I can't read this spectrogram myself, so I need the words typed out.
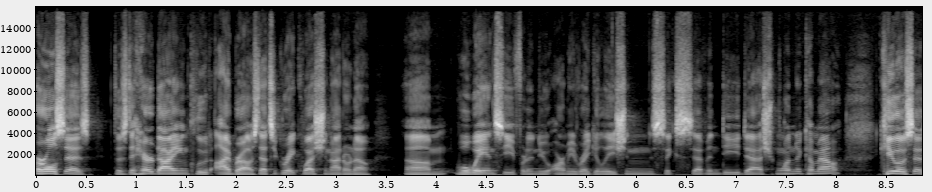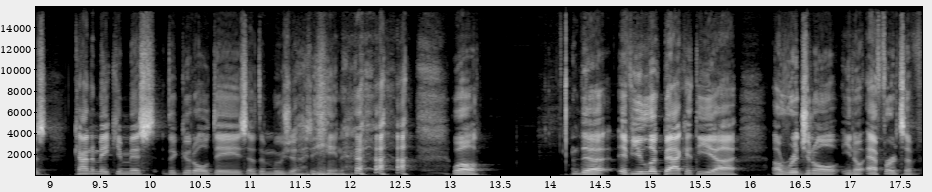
Earl says Does the hair dye include eyebrows? That's a great question. I don't know. Um, we'll wait and see for the new Army Regulation 670 1 to come out. Kilo says, kind of make you miss the good old days of the Mujahideen. well, the if you look back at the uh, original you know efforts of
